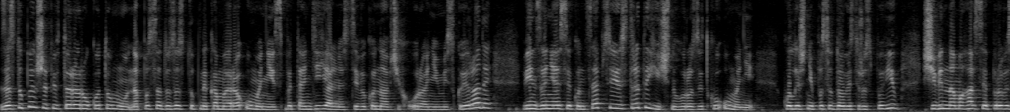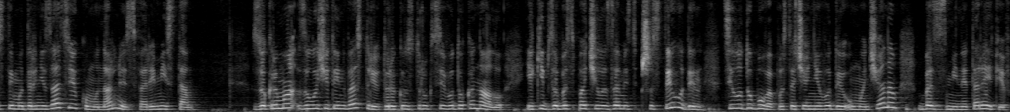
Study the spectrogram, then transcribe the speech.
заступивши півтора року тому на посаду заступника мера Умані з питань діяльності виконавчих органів міської ради, він зайнявся концепцією стратегічного розвитку Умані. Колишній посадовець розповів, що він намагався провести модернізацію комунальної сфери міста. Зокрема, залучити інвесторів до реконструкції водоканалу, які б забезпечили замість 6 годин цілодобове постачання води уманчанам без зміни тарифів.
